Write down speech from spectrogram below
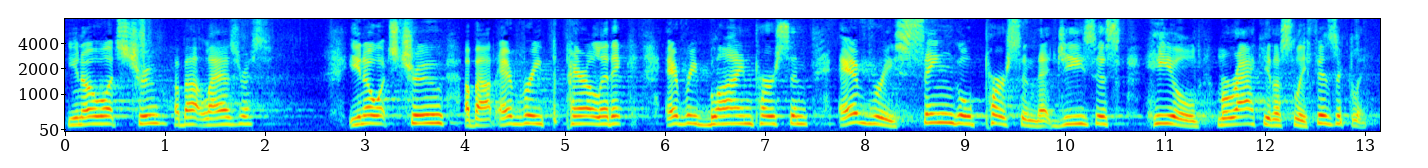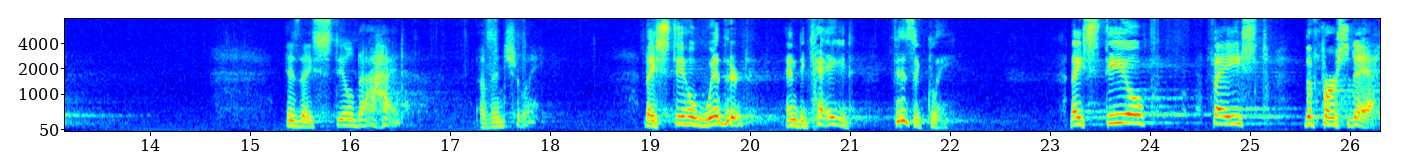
you know what's true about Lazarus? You know what's true about every paralytic, every blind person, every single person that Jesus healed miraculously, physically? Is they still died eventually. They still withered and decayed physically. They still faced the first death.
